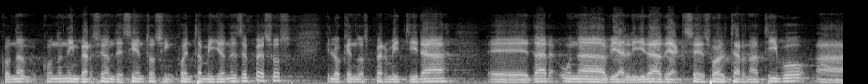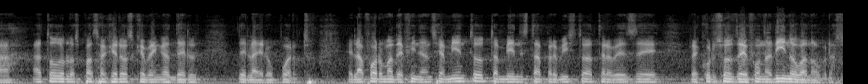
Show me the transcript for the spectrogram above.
con una, inversión de 150 millones de pesos y lo que nos permitirá eh, dar una vialidad de acceso alternativo a, todos los pasajeros que vengan del, del aeropuerto. En la forma de financiamiento también está previsto a través de recursos de Fonadino Banobras.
